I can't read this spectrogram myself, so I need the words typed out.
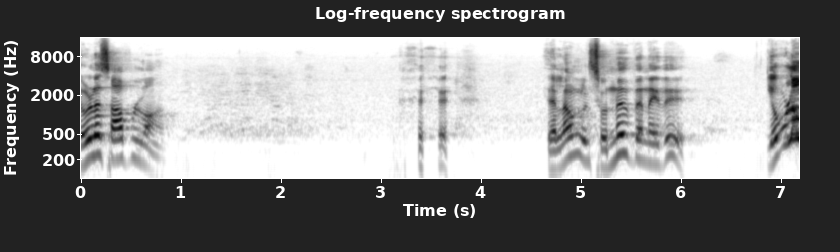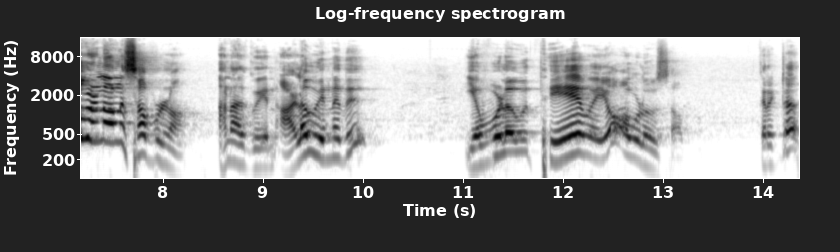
எவ்வளோ சாப்பிடலாம்? இதெல்லாம் உங்களுக்கு சொன்னது தானே இது. எவ்வளோ வேணாலும் சாப்பிடலாம். ஆனால் அதுக்கு என் அளவு என்னது? எவ்வளவு தேவையோ அவ்வளவு சாப்பிடும் கரெக்டாக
